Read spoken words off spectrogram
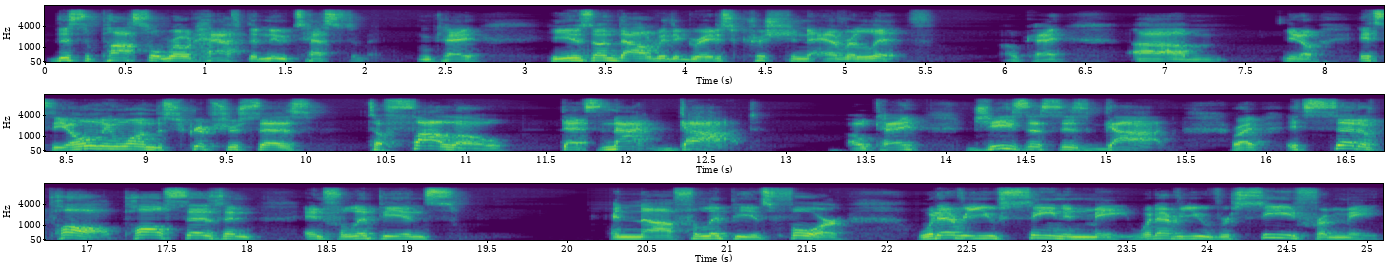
this apostle wrote half the New Testament. Okay. He is undoubtedly the greatest Christian to ever live. Okay. Um, you know, it's the only one the scripture says to follow that's not God. Okay. Jesus is God, right? It's said of Paul. Paul says in, in Philippians, in uh, Philippians 4, whatever you've seen in me, whatever you've received from me,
